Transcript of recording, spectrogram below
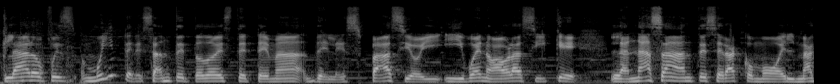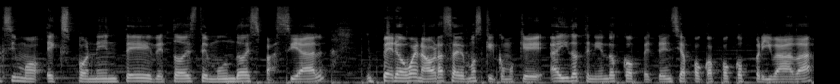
Claro, pues muy interesante todo este tema del espacio y, y, bueno, ahora sí que la NASA antes era como el máximo exponente de todo este mundo espacial pero bueno, ahora sabemos que como que ha ido teniendo competencia poco a poco privada.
